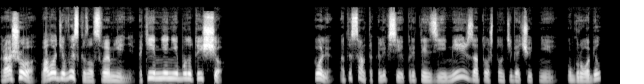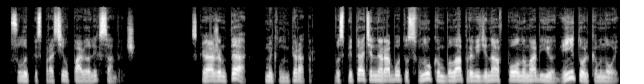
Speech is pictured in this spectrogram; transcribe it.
Хорошо, Володя высказал свое мнение. Какие мнения будут еще? Коля, а ты сам-то к Алексею претензии имеешь за то, что он тебя чуть не угробил? С улыбкой спросил Павел Александрович. Скажем так, хмыкнул император. Воспитательная работа с внуком была проведена в полном объеме, и не только мной.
